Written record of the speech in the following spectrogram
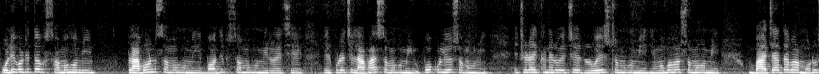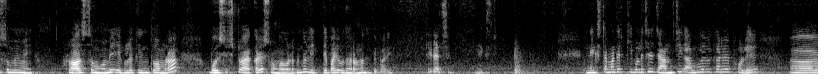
পলিগঠিত সমভূমি, প্লাবন সমভূমি, বদ্বীপ সমভূমি রয়েছে, এরপর রয়েছে লাভাস সমভূমি, উপকূলীয় সমভূমি, এছাড়া এখানে রয়েছে লোয়েস্ট সমভূমি, হিমবাহ সমভূমি বাজাদা বা মরুসমভূমি, হ্রদ সমভূমি, এগুলো কিন্তু আমরা বৈশিষ্ট্য আকারে সংজ্ঞাগুলো কিন্তু লিখতে পারি, উদাহরণও দিতে পারি। ঠিক আছে? নেক্সট নেক্সট আমাদের কি বলেছে? যান্ত্রিক আবহাওয়াকারের ফলে আহ,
